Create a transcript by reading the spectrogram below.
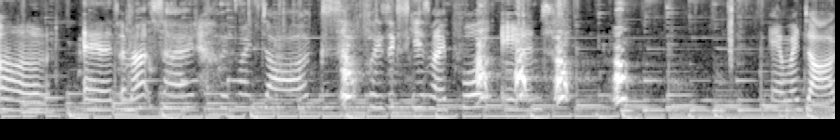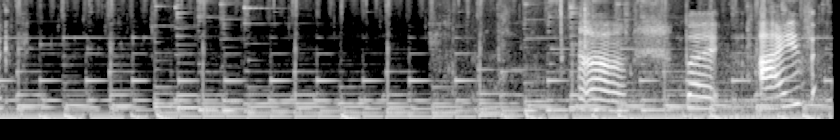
Um, and I'm outside with my dogs. Please excuse my pool and and my dog. Um, but I've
